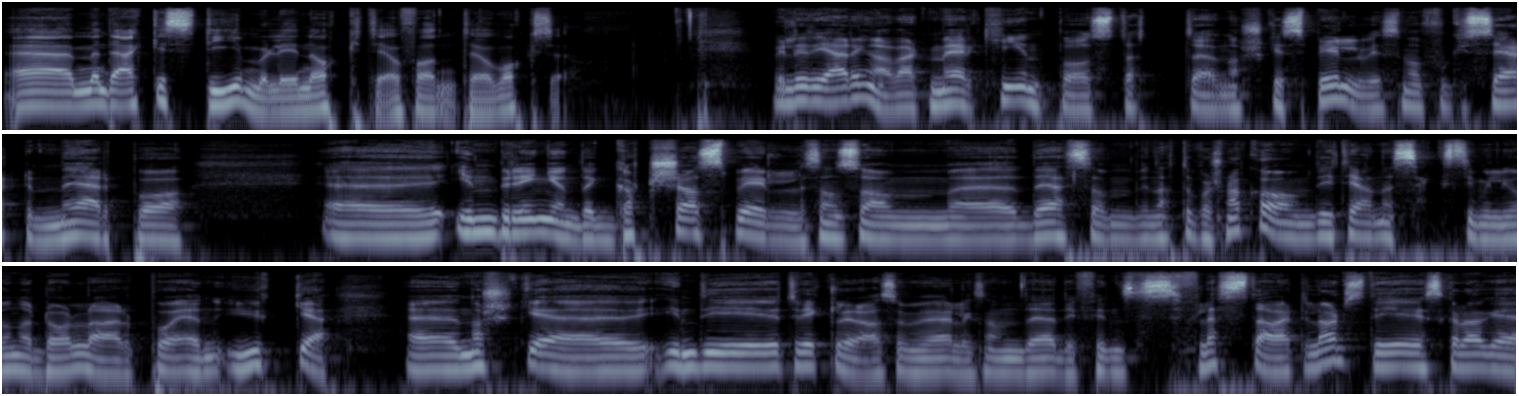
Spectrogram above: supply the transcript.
Eh, men det er ikke stimuli nok til å få den til å vokse. Ville regjeringa vært mer keen på å støtte norske spill hvis man fokuserte mer på eh, innbringende gacha-spill, sånn som eh, det som vi nettopp har snakka om? De tjener 60 millioner dollar på en uke. Eh, norske indie-utviklere, som er liksom det de finnes flest av her til lands, de skal lage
